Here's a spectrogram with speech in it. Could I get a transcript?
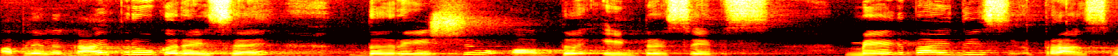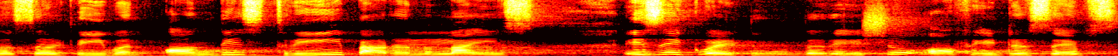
आपल्याला काय प्रूव्ह करायचं आहे the ratio of the intercepts made by this transversal T one on this three parallel lines is equal to the ratio of intercepts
